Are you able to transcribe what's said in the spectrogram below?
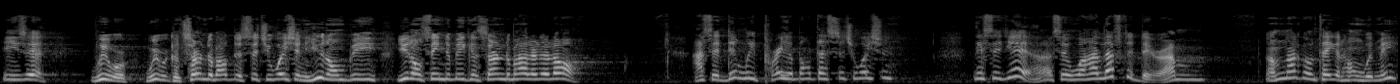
He said, we were, we were concerned about this situation. You don't be, you don't seem to be concerned about it at all. I said, didn't we pray about that situation? They said, yeah. I said, well, I left it there. I'm, I'm not going to take it home with me.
